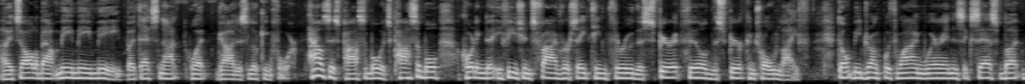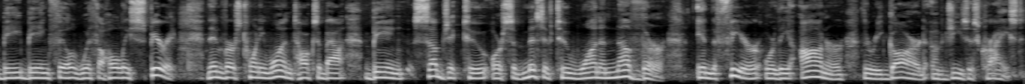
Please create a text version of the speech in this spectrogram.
Uh, it's all about me, me, me, but that's not what God is looking for. How's this possible? It's possible, according to Ephesians 5, verse 18, through the spirit filled, the spirit controlled life. Don't be drunk with wine wherein is excess, but be being filled with the Holy Spirit. Then verse 21 talks about being subject to or submissive to one another in the fear or the honor, the regard of Jesus Christ.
